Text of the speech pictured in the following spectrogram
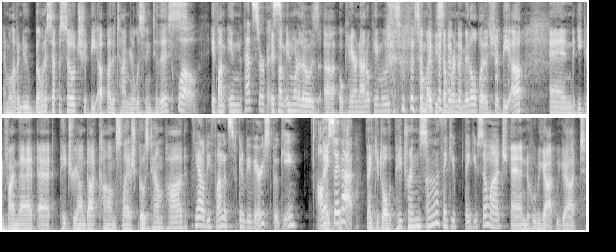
and we'll have a new bonus episode should be up by the time you're listening to this Whoa, if i'm in that's service. if I'm in one of those uh, okay or not okay moods, so it might be somewhere in the middle, but it should be up. And you can find that at patreon.com slash ghosttownpod. yeah, it'll be fun. It's going to be very spooky. I'll Thank just say you. that. Thank you to all the patrons. Uh, thank you, thank you so much. and who we got? We got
